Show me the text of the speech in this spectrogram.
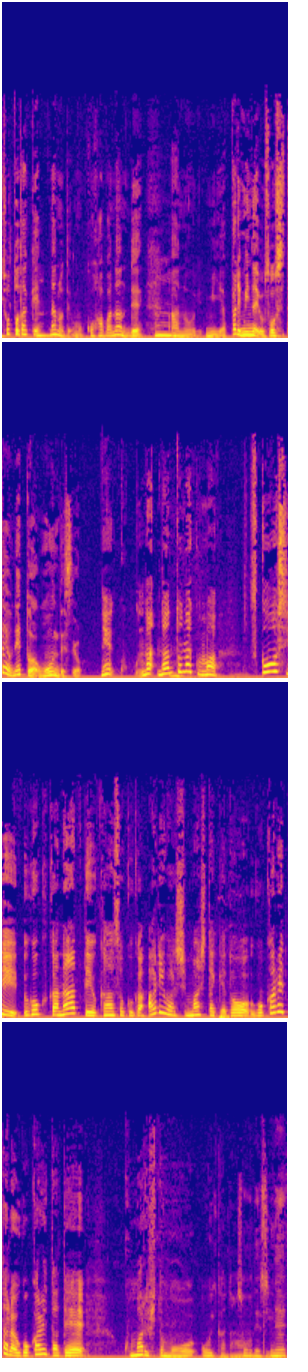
ちょっとだけ、なので、もう小幅なんで、うん。あの、やっぱりみんな予想してたよねとは思うんですよ。ね、こななんとなく、まあ、少し動くかなっていう観測がありはしましたけど動かれたら動かれたで困る人も多いかなそうですね、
